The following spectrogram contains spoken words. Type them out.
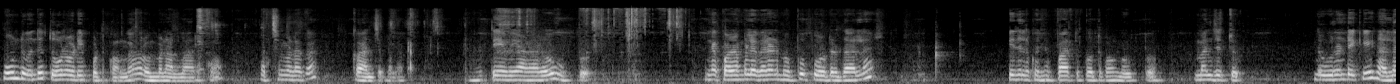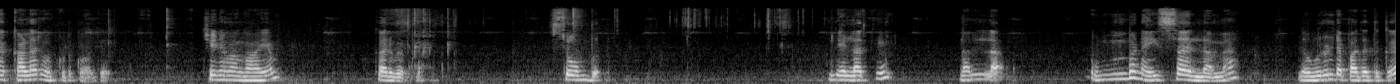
பூண்டு வந்து தோலோடய போட்டுக்கோங்க. ரொம்ப நல்லாயிருக்கும் பச்சை மிளகா காஞ்ச மிளகா தேவையான அளவு உப்பு. இந்த குழம்புல வேற நம்ம உப்பு போடுறதால இதில் கொஞ்சம் பார்த்து போட்டுக்கோங்க உப்பு. மஞ்சத்தூள். இந்த உருண்டைக்கு நல்ல கலர் கொடுக்கும் அது. சின்ன வெங்காயம் கருவேப்பிலை சோம்பு. இது எல்லாத்தையும் நல்லா ரொம்ப நைஸாக இல்லாமல் இந்த உருண்டை பதத்துக்கு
